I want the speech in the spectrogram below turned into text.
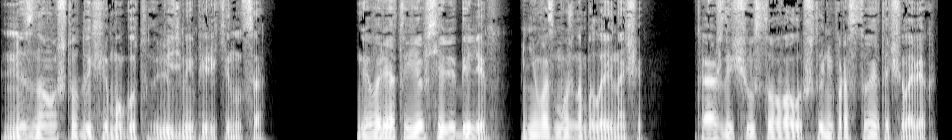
Не знал, что духи могут людьми перекинуться. Говорят, ее все любили, Невозможно было иначе. Каждый чувствовал, что непростой это человек.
